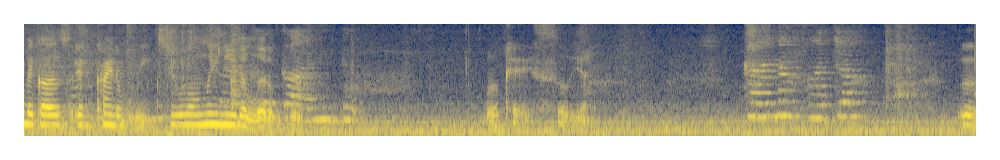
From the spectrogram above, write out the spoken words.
because it kind of leaks you'll only need a little glue. Okay so yeah. Ugh.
